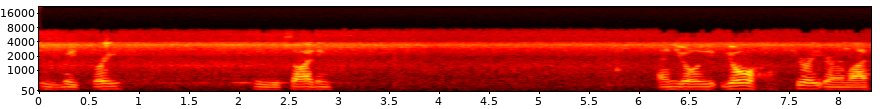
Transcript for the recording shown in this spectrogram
This is week three. This is exciting. And you're you're curate your own life,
